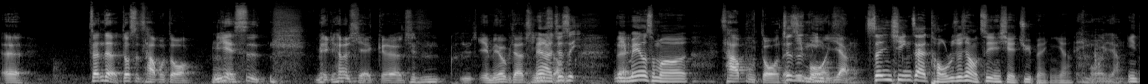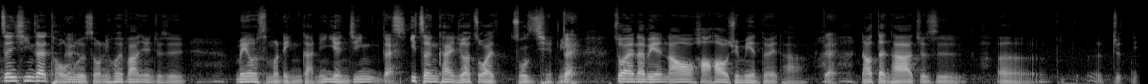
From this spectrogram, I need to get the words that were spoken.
呃。真的都是差不多，你也是每天要写歌，其实也没有比较轻松，没有，就是你没有什么差不多的，就是一模一样，真心在投入，就像我之前写剧本一样，一模一样。你真心在投入的时候，你会发现就是没有什么灵感，你眼睛对。一睁开，你就要坐在桌子前面，对，坐在那边，然后好好去面对它，对，然后等它就是呃，就你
